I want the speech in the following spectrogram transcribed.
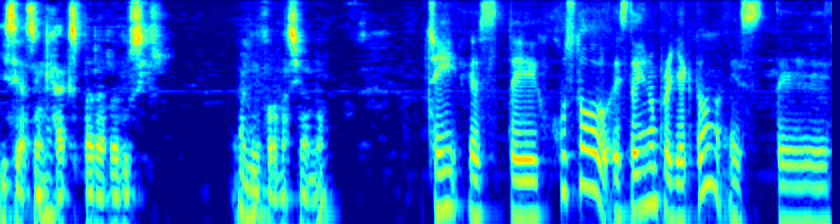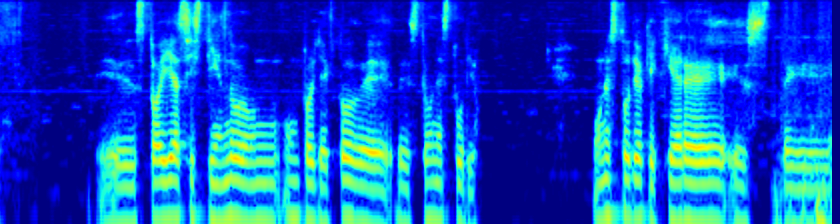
y se hacen hacks para reducir la información, ¿no? Sí, este, justo estoy en un proyecto, este, estoy asistiendo a un, proyecto de, de este, un estudio un estudio que quiere este,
